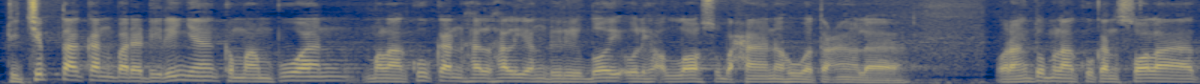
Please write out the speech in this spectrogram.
diciptakan pada dirinya kemampuan melakukan hal-hal yang diridhoi oleh Allah Subhanahu wa taala. Orang itu melakukan salat,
